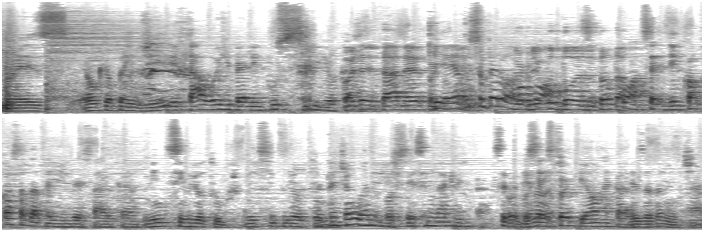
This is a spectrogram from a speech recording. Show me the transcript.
mas é um que eu aprendi. Ele tá hoje, velho, impossível, cara. Hoje ele tá, né? Que é do super-homem. Dormiu com o Bozo, total. Bom, você- de qual, qual é a sua data de aniversário, cara? 25 de outubro. 25 de outubro. Importante é o ano. Você- Você não vai acreditar. Você também Você é escorpião, né, cara? Exatamente. Ah,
